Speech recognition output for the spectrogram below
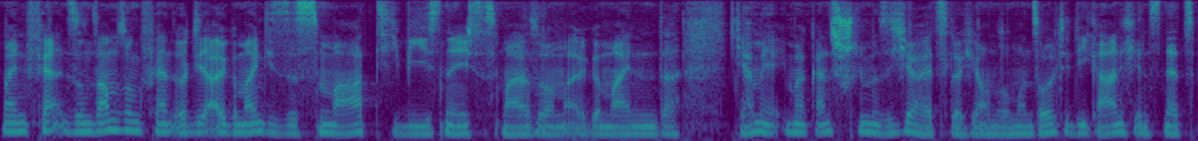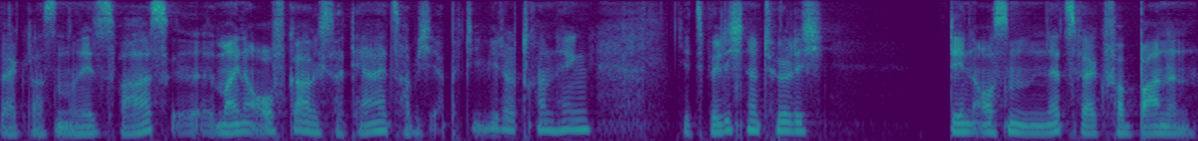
meinen Fern so ein Samsung-Fernseher, oder die allgemein diese Smart-TVs, nenne ich das mal so im Allgemeinen, da, die haben ja immer ganz schlimme Sicherheitslöcher und so. Man sollte die gar nicht ins Netzwerk lassen. Und jetzt war es äh, meine Aufgabe, ich sagte, ja, jetzt habe ich Apple TV da dranhängen. Jetzt will ich natürlich den aus dem Netzwerk verbannen.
